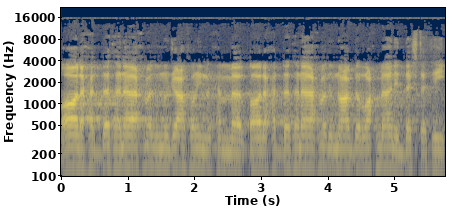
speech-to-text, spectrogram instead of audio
قال حدثنا أحمد بن جعفر الحمال قال حدثنا أحمد بن عبد الرحمن الدشتكي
